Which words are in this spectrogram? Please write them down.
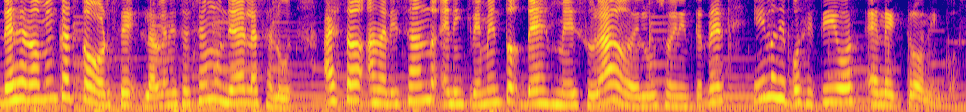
Desde 2014, la Organización Mundial de la Salud ha estado analizando el incremento desmesurado del uso del Internet y los dispositivos electrónicos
